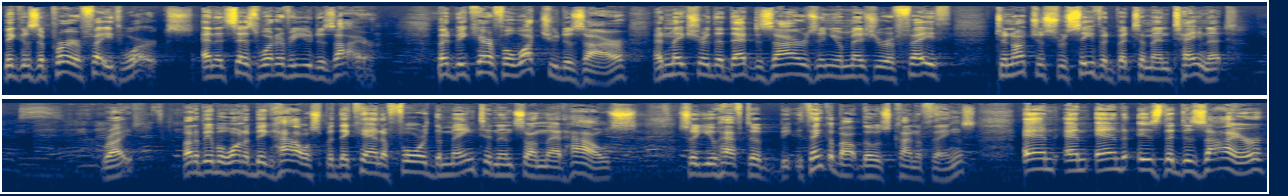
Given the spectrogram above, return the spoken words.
because the prayer of faith works. And it says, whatever you desire. But be careful what you desire and make sure that that desire is in your measure of faith to not just receive it, but to maintain it right? A lot of people want a big house, but they can't afford the maintenance on that house. So you have to be, think about those kind of things. And, and, and is the desire,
